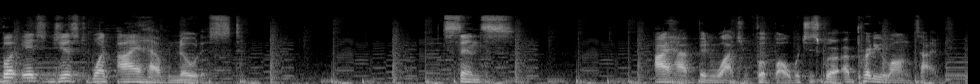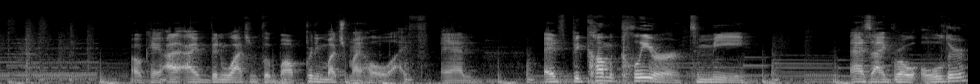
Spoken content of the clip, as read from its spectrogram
but it's just what I have noticed since I have been watching football, which is for a pretty long time. Okay, I, I've been watching football pretty much my whole life, and it's become clearer to me as I grow older,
